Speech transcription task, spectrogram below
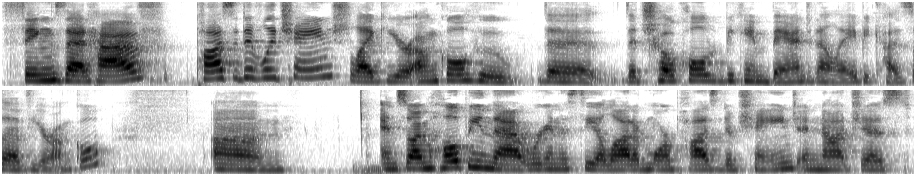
things that have positively changed, like your uncle who the the chokehold became banned in LA because of your uncle. Um and so I'm hoping that we're gonna see a lot of more positive change and not just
